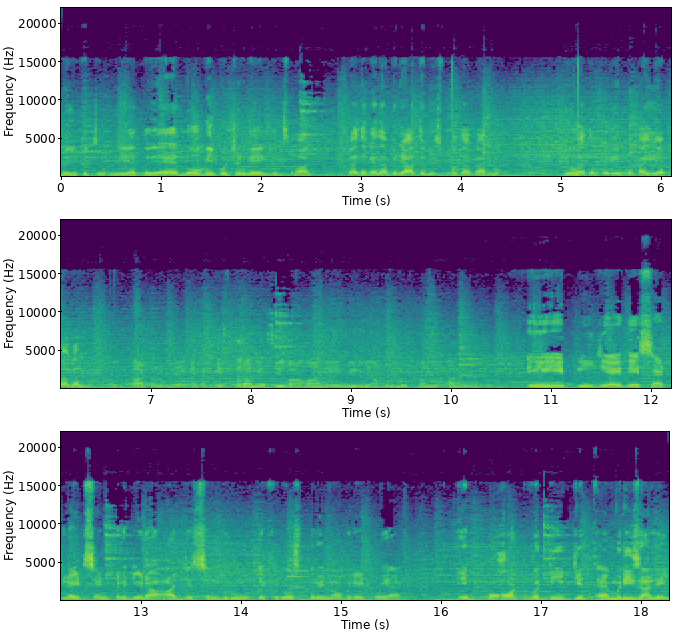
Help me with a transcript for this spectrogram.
ਮਿਲ ਕੇ ਚੱਲ ਰਹੀ ਹੈ ਤੇ ਇਹ ਲੋਕ ਹੀ ਪੁੱਛਣਗੇ ਇੱਕ ਦਿਨ ਸਵਾਲ। ਮੈਂ ਤਾਂ ਕਹਿੰਦਾ ਪੰਜਾਬ ਦੇ ਵੀ ਸਮਝੌਤਾ ਕਰ ਲਓ। ਕਿਉਂ ਖਤਮ ਕਰੀਏ ਮੁਕਾਈਏ ਆਪਾਂ ਗੱਲ? ਨੂੰ ਉਦਘਾਟਨ ਹੋਇਆਗਾ ਤਾਂ ਕਿਸ ਤਰ੍ਹਾਂ ਦੀਆਂ ਸੇਵਾਵਾਂ ਨੇ ਜਿਹੜੀਆਂ ਹੁਣ ਲੋਕਾਂ ਨੂੰ ਇੱਥੋਂ ਮਿਲਣਗੀਆਂ ਇਹ ਪੀਜੀਆਈ ਦੇ ਸੈਟੇਲਾਈਟ ਸੈਂਟਰ ਜਿਹੜਾ ਅੱਜ ਸੰਗਰੂਰ ਤੇ ਫਿਰੋਜ਼ਪੁਰ ਇਨੋਗਰੇਟ ਹੋਇਆ ਹੈ, ਇਹ ਬਹੁਤ ਵੱਡੀ ਜਿੱਤ ਹੈ ਮਰੀਜ਼ਾਂ ਲਈ।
